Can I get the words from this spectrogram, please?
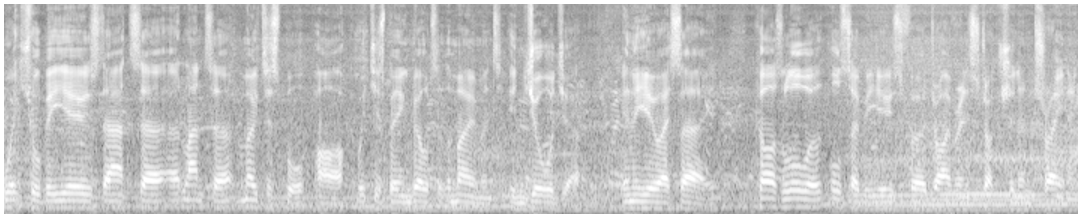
which will be used at uh, Atlanta Motorsport Park, which is being built at the moment in Georgia, in the USA. Cars will also be used for driver instruction and training,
